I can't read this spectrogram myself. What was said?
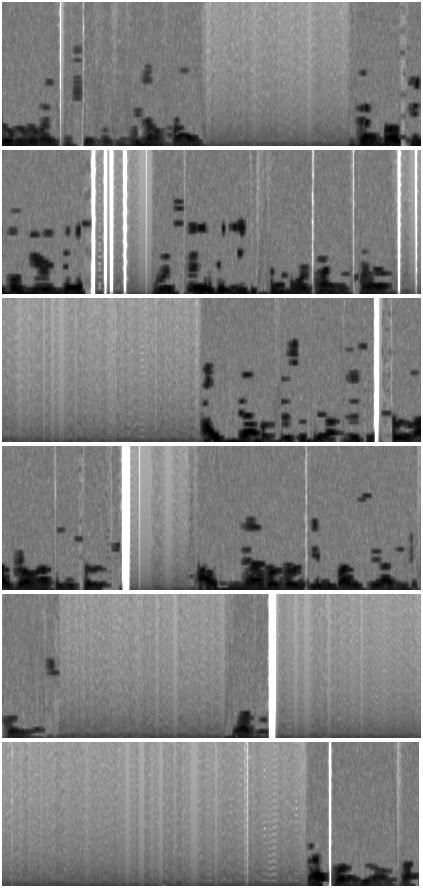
build a relationship with Him. We don't pray. In fact, most people hearing this would say they need to spend more time in prayer. I've never, this is, this is true, I've grown up in the church. I've never heard anybody say, I need to pray less. Never. That's what I hear all the time.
